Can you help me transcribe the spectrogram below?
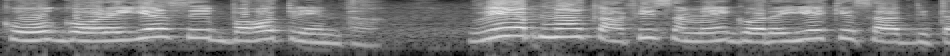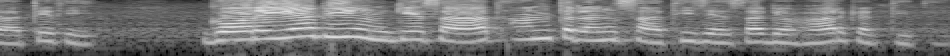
को गौरैया से बहुत प्रेम था। वे अपना काफ़ी समय गौरैया के साथ बिताते थे। गौरैया भी उनके साथ अंतरंग साथी जैसा व्यवहार करती थी।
